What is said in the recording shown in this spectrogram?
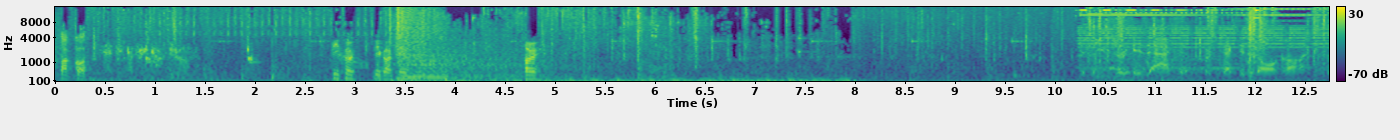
컷, 다 컷. B가 B 갈게요. 설. Diffuser is active, protected at all costs.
